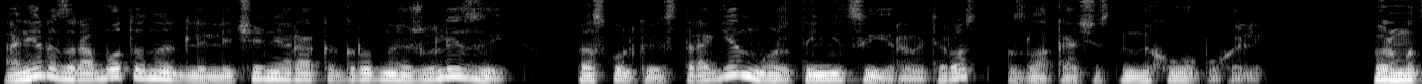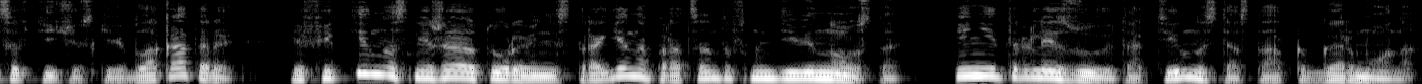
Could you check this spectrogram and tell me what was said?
Они разработаны для лечения рака грудной железы, поскольку эстроген может инициировать рост злокачественных опухолей. Фармацевтические блокаторы эффективно снижают уровень эстрогена процентов на 90 и нейтрализуют активность остатков гормона.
